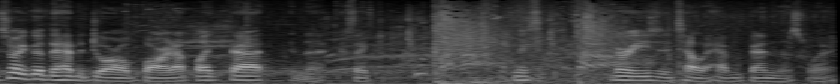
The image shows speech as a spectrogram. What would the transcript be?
It's very good they had the door all barred up like that, in that, because like, it makes it very easy to tell I haven't been this way.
